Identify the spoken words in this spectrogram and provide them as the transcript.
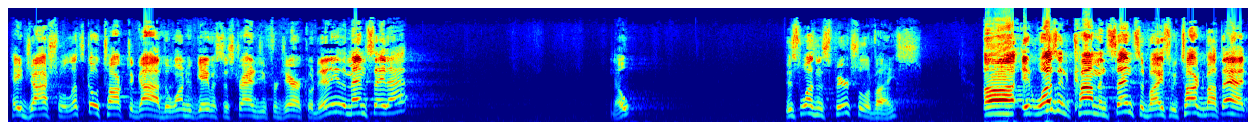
Hey, Joshua, let's go talk to God, the one who gave us the strategy for Jericho. Did any of the men say that? Nope. This wasn't spiritual advice. Uh, it wasn't common sense advice. We talked about that.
